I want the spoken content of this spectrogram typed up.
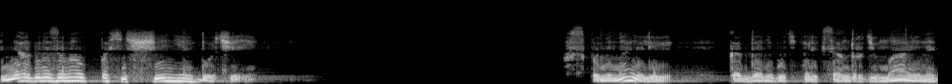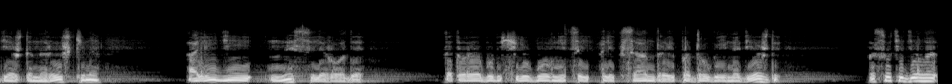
не организовал похищение дочери. Вспоминали ли когда-нибудь Александр Дюма и Надежда Нарышкина о Лидии Несселероде, которая, будучи любовницей Александра и подругой Надежды, по сути дела,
